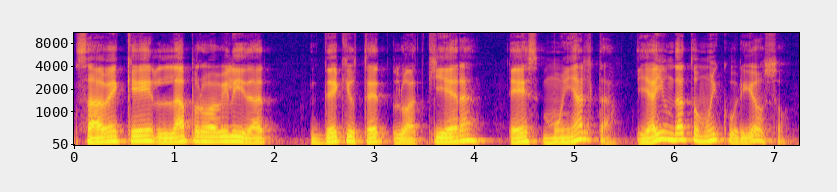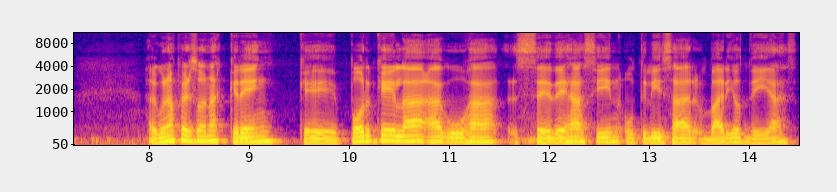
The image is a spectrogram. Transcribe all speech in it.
sabe que la probabilidad de que usted lo adquiera es muy alta. Y hay un dato muy curioso. Algunas personas creen que porque la aguja se deja sin utilizar varios días,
